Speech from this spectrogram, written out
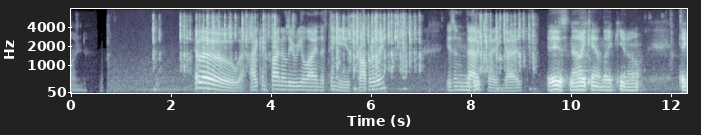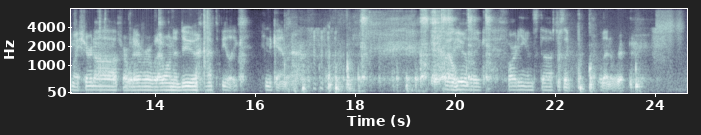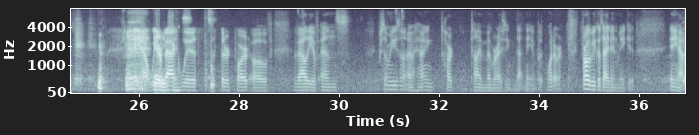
one. Hello! I can finally realign the thingies properly. Isn't that Mhm. exciting, guys? It is. Now I can't, like, you know, take my shirt off or whatever, what I want to do. I have to be, like, in the camera. Well- Over here, like, farting and stuff, just like, letting it rip. Anyhow, we are back with the third part of Valley of Ends. For some reason, I'm having a hard time memorizing that name, but whatever. It's probably because I didn't make it. Anyhow,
